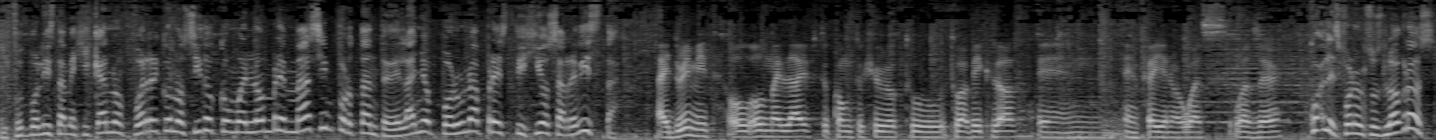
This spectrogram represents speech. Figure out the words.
El futbolista mexicano fue reconocido como el hombre más importante del año por una prestigiosa revista. I dream it all, all my life to come to Europe to, to a big club and, and Feyenoord was, was there. ¿Cuáles fueron sus logros?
